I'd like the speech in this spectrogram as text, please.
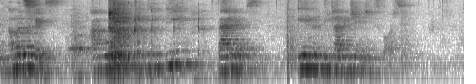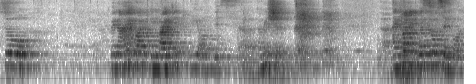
and the urban space are going to be deep barriers in the climate change discourse. So, when I got invited to be on this uh, commission, uh, I thought it was so symbolic,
